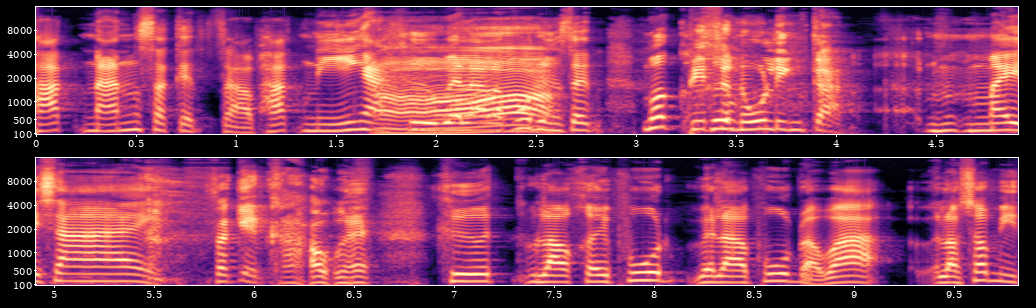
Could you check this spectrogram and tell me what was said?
พักนั้นสะเก็ตข่าวพักนี้ไงอ๋อคือเวลาเราพูดถึงสะเมื่อพิษคือณุลิงกัดไม่ไม่ใช่สะเก็ตข่าวไงคือเราเคยพูดเวลาพูดแบบว่า เราชอบมี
